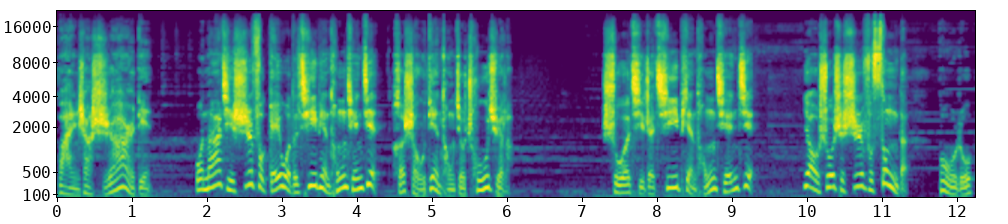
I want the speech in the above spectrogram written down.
晚上十二点。我拿起师傅给我的七片铜钱剑和手电筒就出去了。说起这七片铜钱剑，要说是师傅送的，不如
